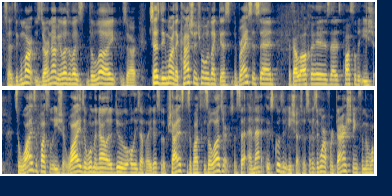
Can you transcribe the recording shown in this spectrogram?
Says the Gemara, zar nami lazar v'lay zar. Says the Gemara, the kasha and was like this. The Brisa said that the halacha is that it's possible isha. So why is it possible isha? Why is a woman not allowed to do all these avodas? So the pshat is because the pasuk is a lazar. So and that excludes an isha. So says the Gemara, for darshaning from the,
